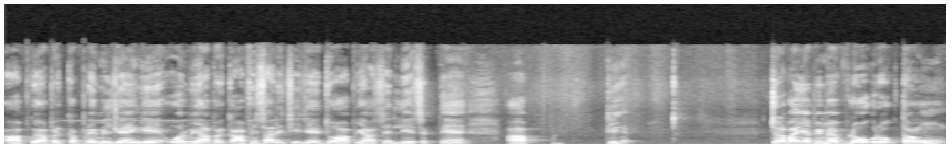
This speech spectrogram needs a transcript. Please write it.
आपको यहाँ पर कपड़े मिल जाएँगे और भी यहाँ पर काफ़ी सारी चीज़ें जो आप यहाँ से ले सकते हैं। आप ठीक है? चलो भाई, अभी मैं ब्लॉग रोकता हूँ।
